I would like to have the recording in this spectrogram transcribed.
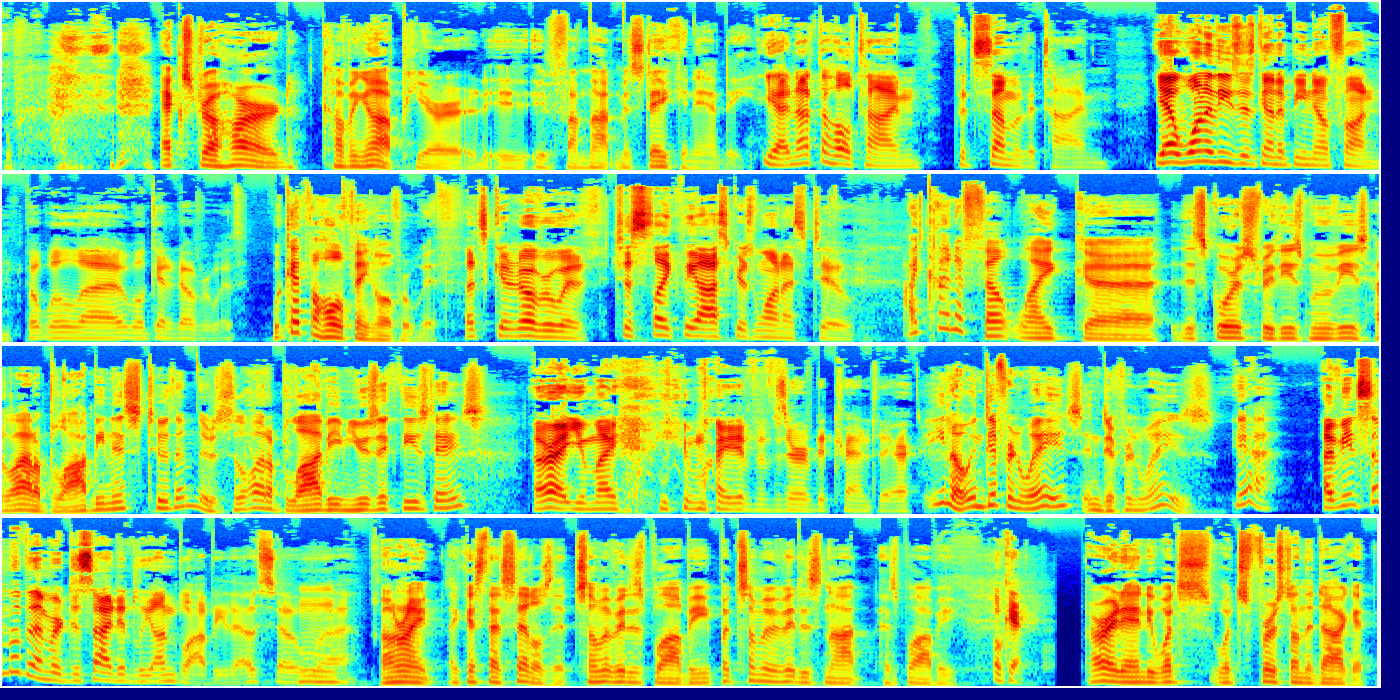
extra hard coming up here, if I'm not mistaken, Andy. Yeah, not the whole time, but some of the time. Yeah, one of these is going to be no fun, but we'll uh, we'll get it over with. We'll get the whole thing over with. Let's get it over with, just like the Oscars want us to. I kind of felt like uh, the scores for these movies had a lot of blobbiness to them. There's a lot of blobby music these days. All right, you might you might have observed a trend there. You know, in different ways. In different ways. Yeah, I mean, some of them are decidedly unblobby though. So uh, All right, I guess that settles it. Some of it is blobby, but some of it is not as blobby. okay. All right, Andy, what's what's first on the docket?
